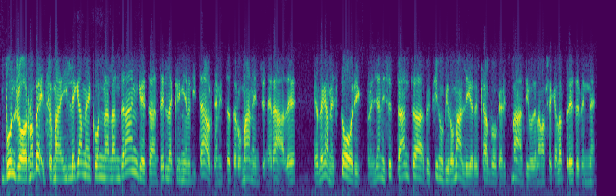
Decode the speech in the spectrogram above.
Buongiorno, beh insomma il legame con l'andrangheta della criminalità organizzata romana in generale è un legame storico. Negli anni 70 Peppino Piromalli, che era il capo carismatico della mafia calabrese, venne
